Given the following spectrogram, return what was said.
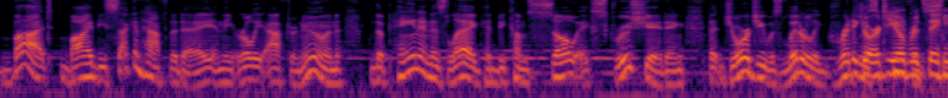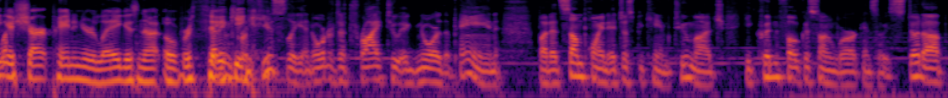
But by the second half of the day in the early afternoon the pain in his leg had become so excruciating that georgie was literally gritting Georgie, his teeth and overthinking a sharp pain in your leg is not overthinking. profusely in order to try to ignore the pain. But at some point, it just became too much. He couldn't focus on work, and so he stood up,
